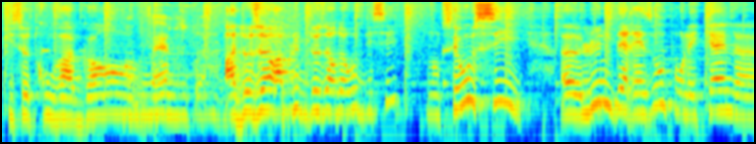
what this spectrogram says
qui se trouve à Gand, à deux heures, à plus de deux heures de route d'ici. Donc c'est aussi l'une des raisons pour lesquelles euh,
